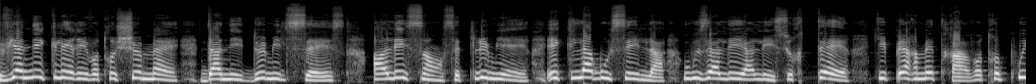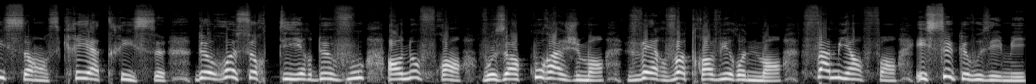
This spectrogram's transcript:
vienne éclairer votre chemin d'année 2016 en laissant cette lumière éclabousser là où vous allez aller sur terre qui permettra à votre puissance créatrice de ressortir de vous en offrant vos encouragements vers votre environnement, famille, enfants et ceux que vous aimez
